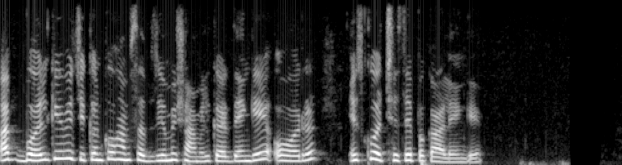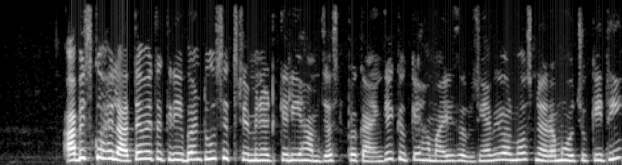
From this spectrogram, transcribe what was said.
अब बॉईल किए हुए चिकन को हम सब्जियों में शामिल कर देंगे और इसको अच्छे से पका लेंगे। अब इसको हिलाते हुए तकरीबन टू से थ्री मिनट के लिए हम जस्ट पकाएँगे, क्योंकि हमारी सब्ज़ियाँ भी ऑलमोस्ट नरम हो चुकी थी।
